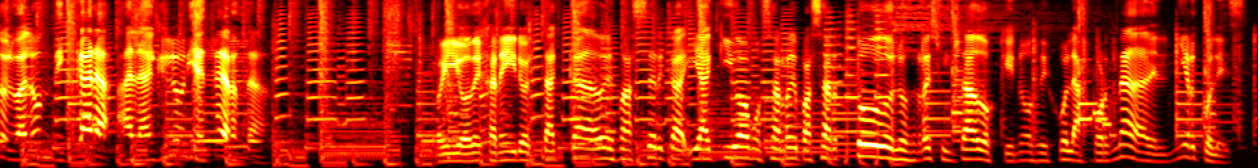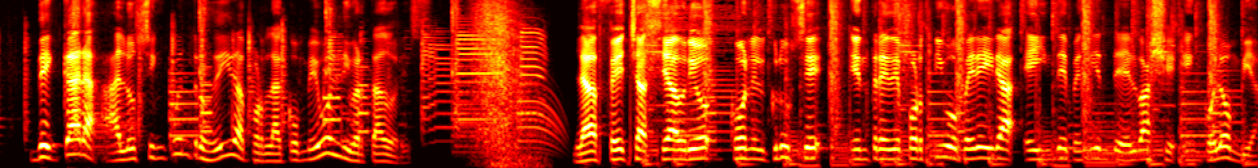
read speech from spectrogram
El balón de cara a la gloria eterna. Río de Janeiro está cada vez más cerca y aquí vamos a repasar todos los resultados que nos dejó la jornada del miércoles de cara a los encuentros de ida por la Conmebol Libertadores. La fecha se abrió con el cruce entre Deportivo Pereira e Independiente del Valle en Colombia.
